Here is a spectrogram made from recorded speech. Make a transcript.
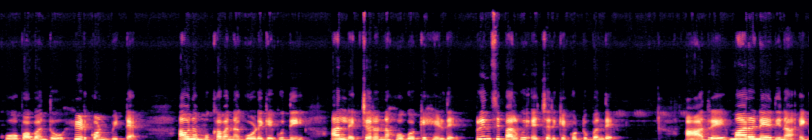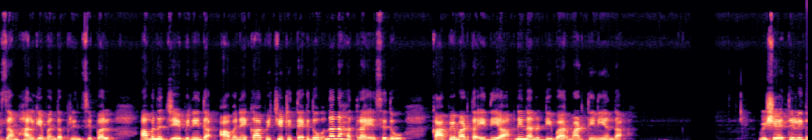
ಕೋಪ ಬಂತು, ಹಿಡ್ಕೊಂಡು ಬಿಟ್ಟೆ. ಅವನ ಮುಖವನ್ನು ಗೋಡೆಗೆ ಗುದ್ದಿ ಆ ಲೆಕ್ಚರನ್ನು ಹೋಗೋಕ್ಕೆ ಹೇಳಿದೆ. ಪ್ರಿನ್ಸಿಪಾಲ್ಗೂ ಎಚ್ಚರಿಕೆ ಕೊಟ್ಟು ಬಂದೆ. ಆದರೆ ಮಾರನೆಯ ದಿನ ಎಕ್ಸಾಮ್ ಹಾಲ್ಗೆ ಬಂದ ಪ್ರಿನ್ಸಿಪಲ್ ಅವನ ಜೇಬಿನಿಂದ ಅವನೇ ಕಾಪಿ ಚೀಟಿ ತೆಗೆದು ನನ್ನ ಹತ್ರ ಎಸೆದು, ಕಾಪಿ ಮಾಡ್ತಾ ಇದೀಯಾ? ನಿನ್ನನ್ನು ಡಿಬಾರ್ ಮಾಡ್ತೀನಿ ಅಂದ. ವಿಷಯ ತಿಳಿದ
